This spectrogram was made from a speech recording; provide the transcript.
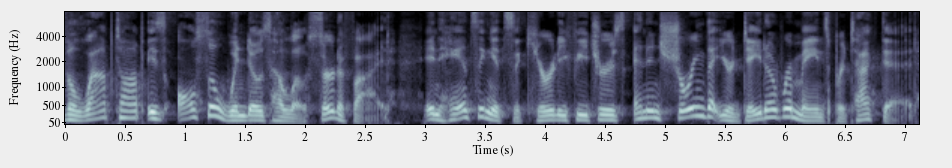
The laptop is also Windows Hello certified, enhancing its security features and ensuring that your data remains protected.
